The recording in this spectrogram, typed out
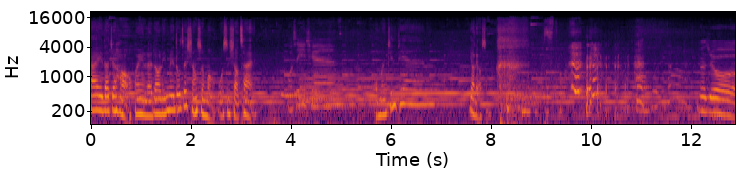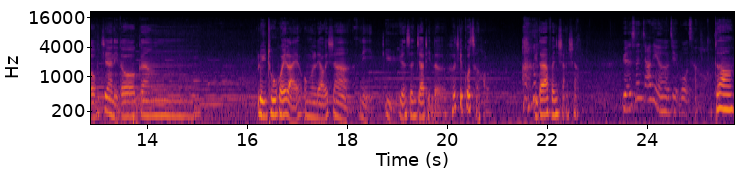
嗨，大家好，欢迎来到灵媒都在想什么，我是小蔡，我是一千，我们今天要聊什么？那就既然你都刚旅途回来，我们聊一下你与原生家庭的和解过程好了，与大家分享一下原生家庭的和解过程哦。对啊，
